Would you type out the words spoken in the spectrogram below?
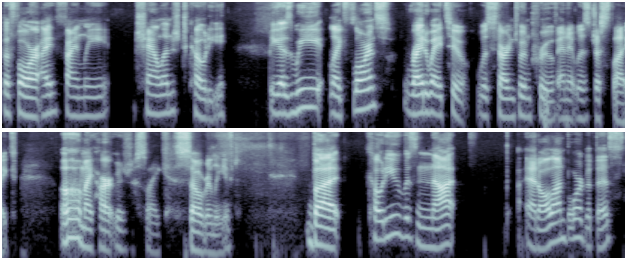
before I finally challenged Cody because we like Florence right away too was starting to improve and it was just like oh my heart was just like so relieved. But cody was not at all on board with this.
